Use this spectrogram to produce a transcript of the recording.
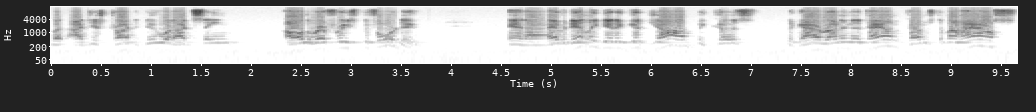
but I just tried to do what I'd seen all the referees before do. And I evidently did a good job because the guy running the town comes to my house.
